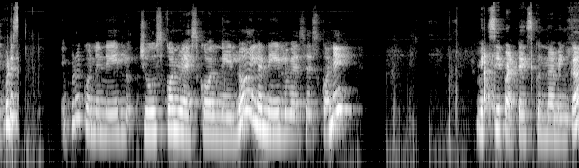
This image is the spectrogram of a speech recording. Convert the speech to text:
ఇప్పుడు ఇప్పుడు కొన్ని నీళ్ళు చూసుకొని వేసుకోవాలి నీళ్ళు. ఇలా నీళ్ళు వేసేసుకొని మిక్సీ పట్టేసుకుందాం ఇంకా.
